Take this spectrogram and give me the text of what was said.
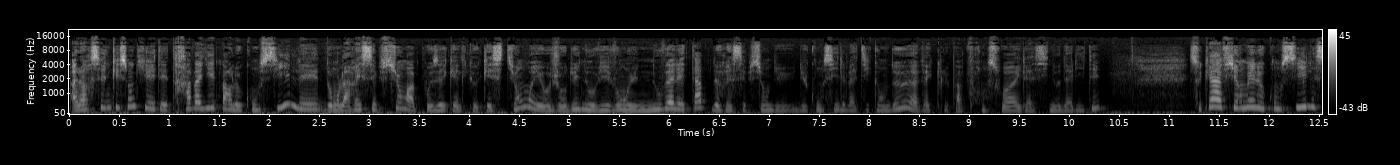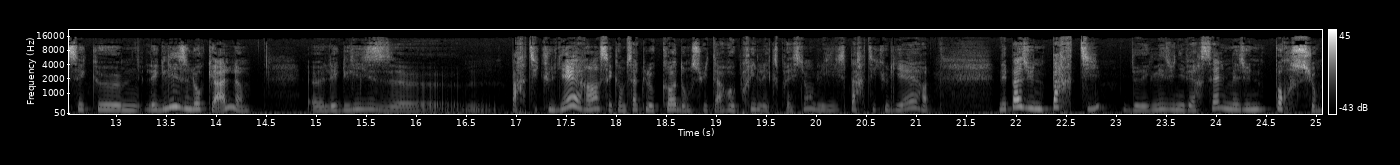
Alors c'est une question qui a été travaillée par le Concile et dont la réception a posé quelques questions. Et aujourd'hui, nous vivons une nouvelle étape de réception du, Concile Vatican II avec le pape François et la synodalité. Ce qu'a affirmé le Concile, c'est que l'Église locale, euh, l'Église euh, particulière, hein, c'est comme ça que le Code ensuite a repris l'expression, l'Église particulière, n'est pas une partie de l'Église universelle, mais une portion.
